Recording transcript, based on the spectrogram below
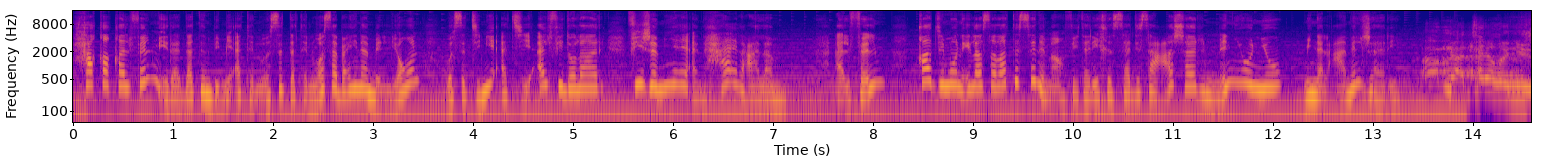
حقق الفيلم إيرادات ب 176 مليون و600 ألف دولار في جميع أنحاء العالم. الفيلم قادم إلى صالات السينما في تاريخ السادس عشر من يونيو من العام الجاري I'm not telling you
